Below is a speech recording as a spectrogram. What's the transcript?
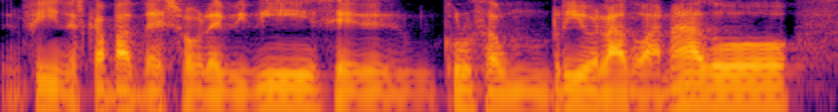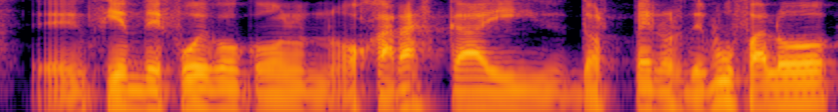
en fin, es capaz de sobrevivir, se cruza un río helado a nado, enciende fuego con hojarasca y dos pelos de búfalo,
